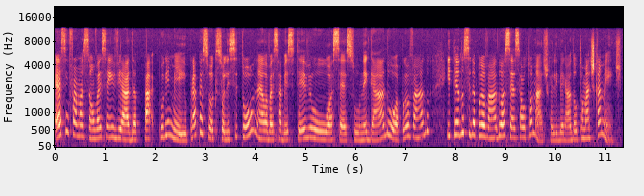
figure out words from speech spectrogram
Essa informação vai ser enviada por e-mail para a pessoa que solicitou, né? ela vai saber se teve o acesso negado ou aprovado, e tendo sido aprovado, o acesso é automático, é liberado automaticamente.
